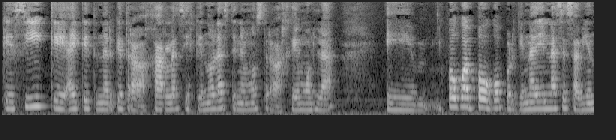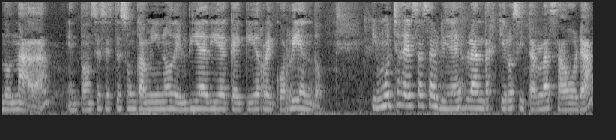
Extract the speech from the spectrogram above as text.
que sí que hay que tener que trabajarlas, si es que no las tenemos, trabajémosla. Eh, poco a poco, porque nadie nace sabiendo nada, entonces este es un camino del día a día que hay que ir recorriendo. Y muchas de esas habilidades blandas quiero citarlas ahora.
